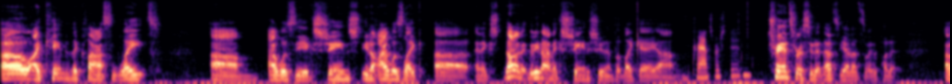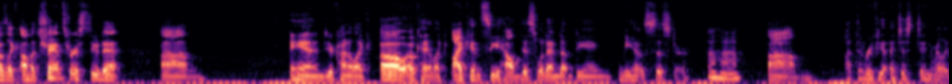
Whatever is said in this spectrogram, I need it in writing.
oh, I came to the class late. Um, I was the exchange, you know, I was like uh, an ex- not an, maybe not an exchange student, but like a um, Transfer student? transfer student. That's yeah, that's the way to put it. I was like, I'm a transfer student, um, and you're kind of like, oh, okay, like I can see how this would end up being Miho's sister. Mm-hmm. Um, but the reveal, it just didn't really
